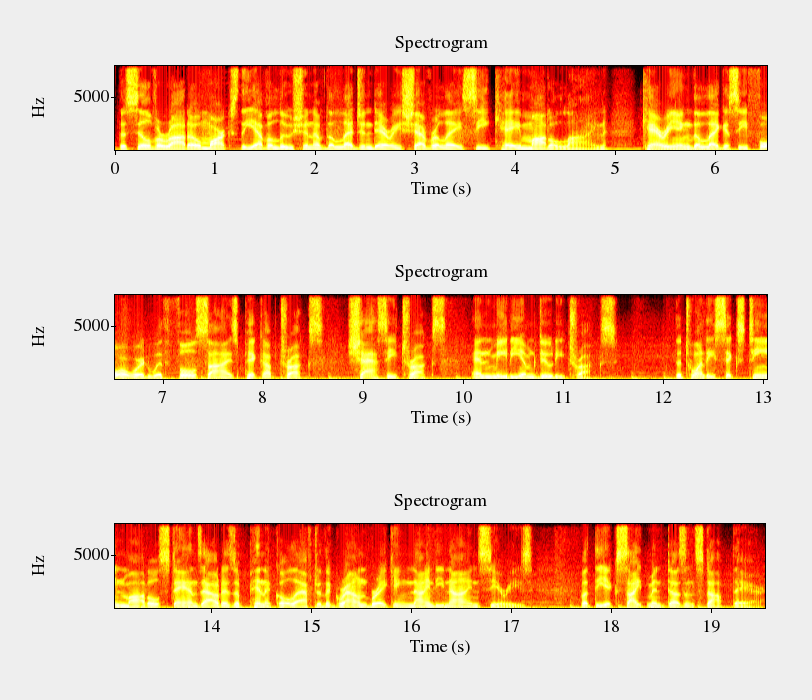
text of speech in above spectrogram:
the Silverado marks the evolution of the legendary Chevrolet CK model line, carrying the legacy forward with full-size pickup trucks, chassis trucks, and medium-duty trucks. The 2016 model stands out as a pinnacle after the groundbreaking 99 series, but the excitement doesn't stop there.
